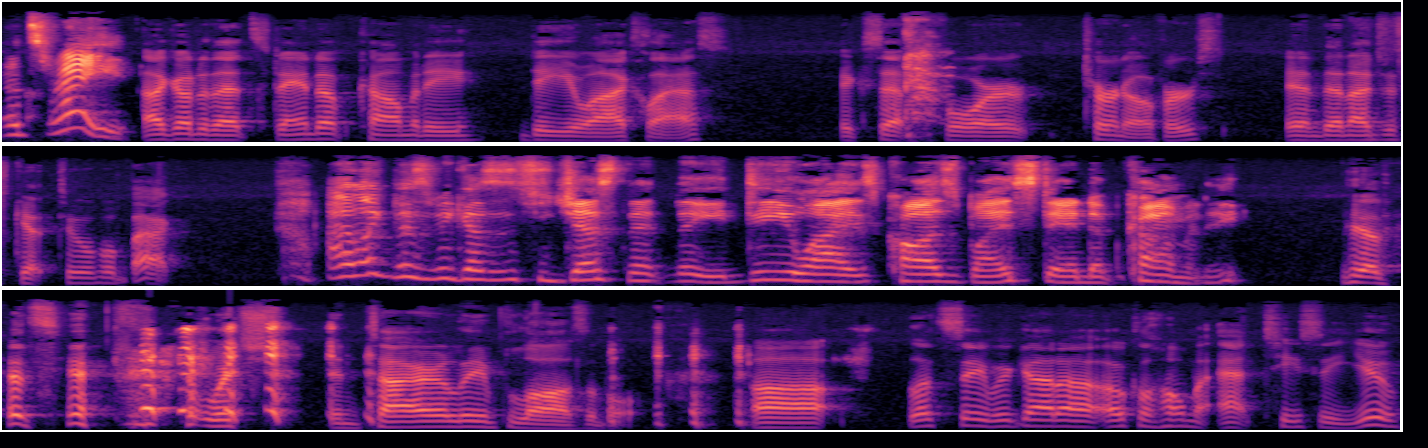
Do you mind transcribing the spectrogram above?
That's right. I go to that stand-up comedy DUI class, except for turnovers, and then I just get two of them back. I like this because it suggests that the DUI is caused by stand-up comedy. Yeah, that's which entirely plausible. Uh, let's see, we got uh, Oklahoma at TCU,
